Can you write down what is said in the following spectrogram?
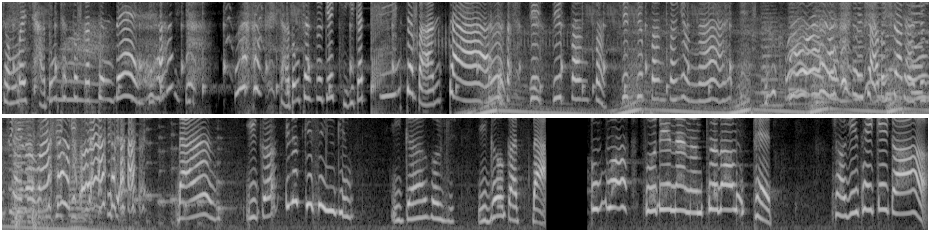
정말 자동차 속 같은데. 자동차 속에 기계가 진짜 많다. 띠띠빵빵, 띠띠빵빵 형아. 우와, 자동차가 움직이나 봐. 이거 이렇게 생긴 이거 이거 같다. 뿌뿌 소리 나는 트럼펫. 저기 세 개가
